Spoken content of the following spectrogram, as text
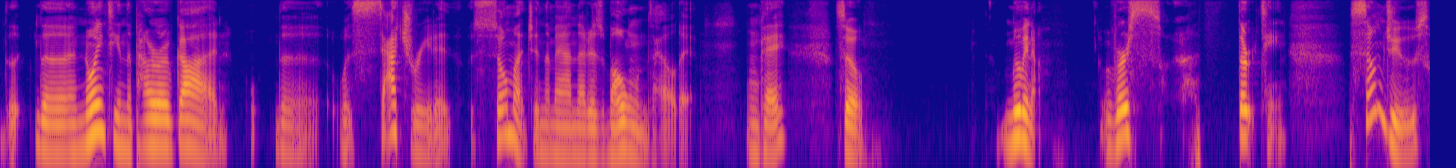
The, the anointing, the power of God, the was saturated so much in the man that his bones held it. Okay? So, moving on. Verse 13. Some Jews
